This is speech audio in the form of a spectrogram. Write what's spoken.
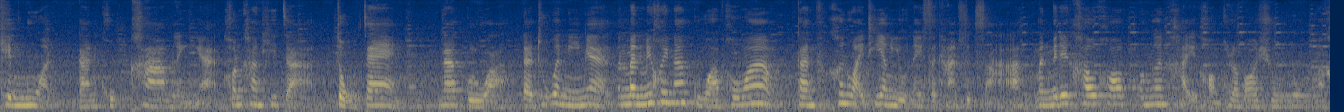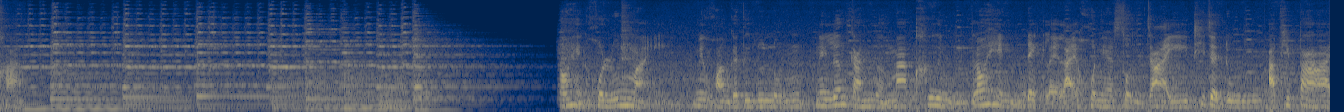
เข้มงวดการคุกคามอะไรเงี้ยค่อนข้างที่จะจงแจ้ง น่ากลัว แต่ทุกวันนี้เนี่ยมันมันไม่ค่อยน่ากลัว เพราะว่าการเคลื่อนไหวที่ยังอยู่ในสถานศึกษา มันไม่ได้เข้าข้อเงื่อนไขของพรบชุมนุมนะค่ะเราเห็นคนรุ่นใหม่ มีความกระตือรือร้นในเรื่องการเมืองมากขึ้น เราเห็นเด็กหลาย ๆ คนเนี่ยสนใจที่จะดูอภิปราย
